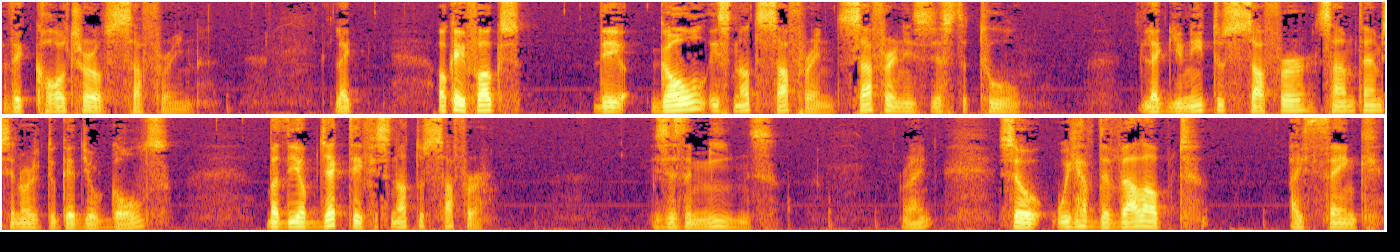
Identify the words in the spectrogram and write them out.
The culture of suffering. Okay, folks, the goal is not suffering. Suffering is just a tool. Like you need to suffer sometimes in order to get your goals, but the objective is not to suffer. It's just the means, right? So we have developed I think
